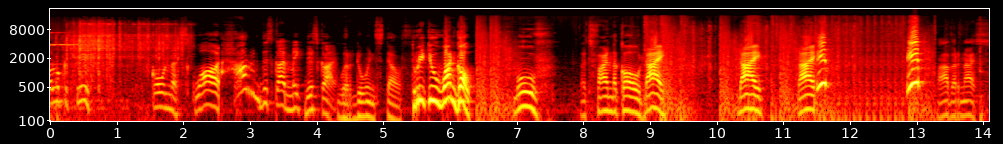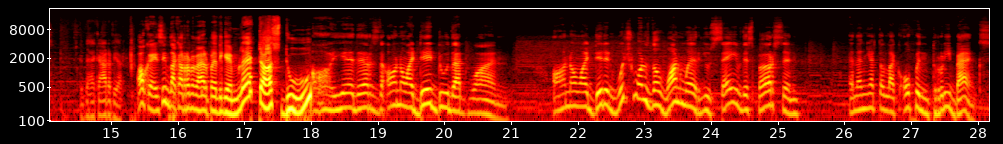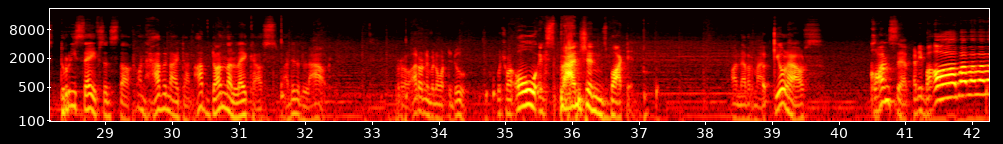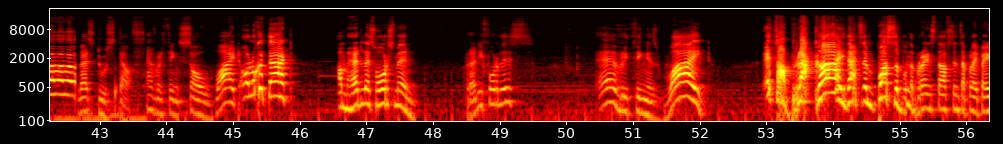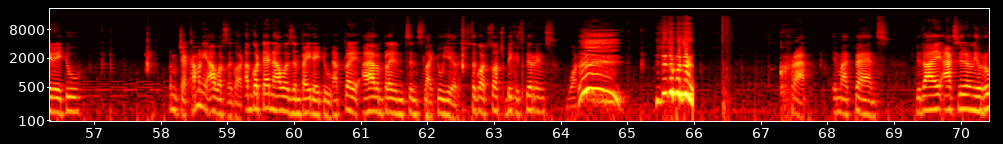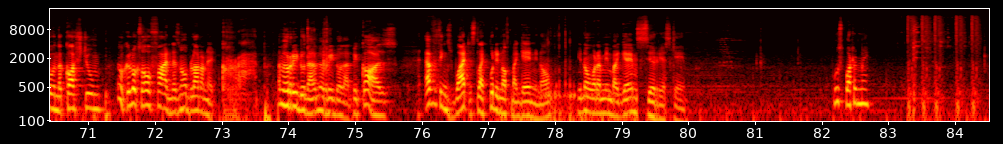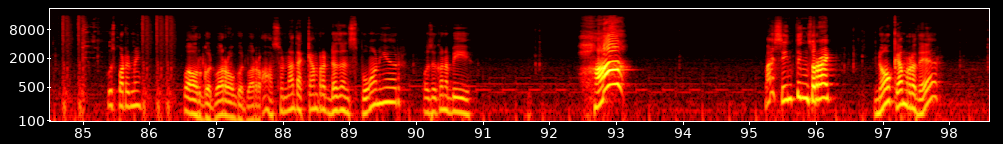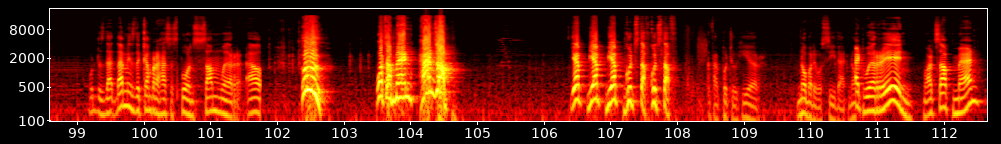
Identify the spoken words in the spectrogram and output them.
Oh, look at this. Go in the squad. How did this guy make this guy? We're doing stealth. Three, two, one, go. Move. Let's find the code. Die. Die. Die. Beep. Beep. Ah, very nice. Get the heck out of here. Okay, it seems like I remember how to play the game. Let us do... Oh, yeah, there's the... Oh, no, I did do that one. Oh, no, I didn't. Which one's the one where you save this person and then you have to like open three banks, three safes and stuff. What haven't I done? I've done the lake house. I did it loud. Bro, I don't even know what to do. Which one? Oh, expansions it. Oh, never mind. The kill house. Concept. Anybody? oh, wait, wait, wait, wait, wait. Let's do stealth. Everything's so white. Oh, look at that. I'm headless horseman. Ready for this? Everything is white. It's a black guy! That's impossible! The brain stuff since I play Payday 2. Let me check how many hours I got. I've got 10 hours in Payday 2. I play I haven't played it since like 2 years. I got such big experience. What? Crap. In my pants. Did I accidentally ruin the costume? Look, it looks all fine. There's no blood on it. Crap. Let me redo that. Let me redo that. Because everything's white. It's like putting off my game, you know? You know what I mean by game? Serious game. Who spotted me? Who spotted me? We're all good. We're all good. We're all... Oh, so now that camera doesn't spawn here? Was it gonna be... Huh? Am I seeing things right? No camera there? What does that... That means the camera has to spawn somewhere else. What's up, man? Hands up! Yep, yep, yep. Good stuff, good stuff. If I put you here, nobody will see that. No. Right, we're in. What's up, man?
